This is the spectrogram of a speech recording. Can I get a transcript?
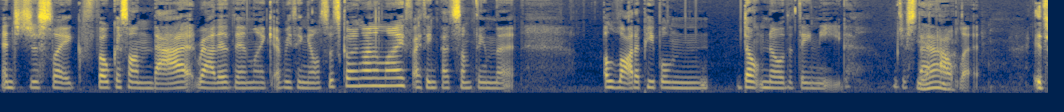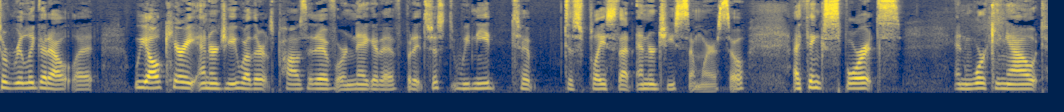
and to just like focus on that rather than like everything else that's going on in life, I think that's something that a lot of people n- don't know that they need. Just that yeah. outlet. It's a really good outlet. We all carry energy, whether it's positive or negative, but it's just we need to displace that energy somewhere. So I think sports and working out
